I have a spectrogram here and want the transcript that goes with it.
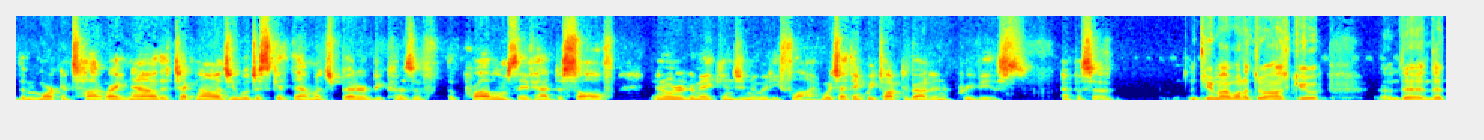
the market's hot right now the technology will just get that much better because of the problems they've had to solve in order to make ingenuity fly which i think we talked about in a previous episode Jim, I wanted to ask you the the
